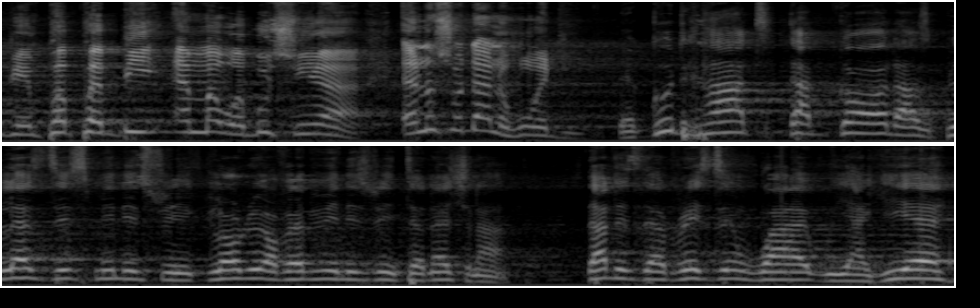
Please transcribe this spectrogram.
wadwen papa bi ɛma w'abusua a ɛno so da ne ho adi The good heart that God has blessed this ministry, Glory of Heaven Ministry International, that is the reason why we are here,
